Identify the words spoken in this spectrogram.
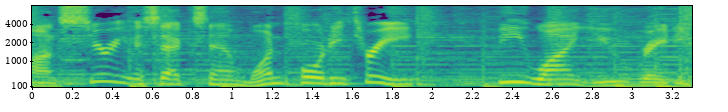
on SiriusXM 143 BYU Radio.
